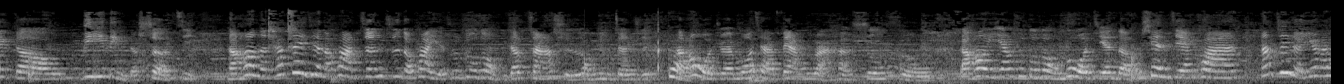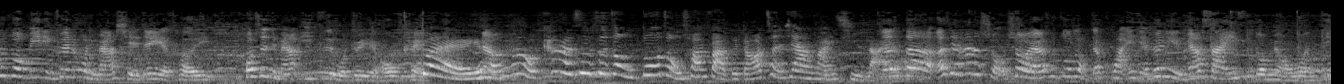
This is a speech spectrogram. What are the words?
一个 V 领的设计。然后呢，它这一件的话，针织的话也是做这种比较扎实的这种密针织。然后我觉得摸起来非常软，很舒服。然后一样是做这种落肩的，不限肩宽。那这个因为它是做 V 领，所以如果你们要斜肩也可以，或是你们要一字，我觉得也 OK。对，也很好看，是不是这种多种穿法的，赶快趁现在买起来、真的，而且它的手袖也是做这种比较宽一点，所以你里面要塞衣服都没有问题。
